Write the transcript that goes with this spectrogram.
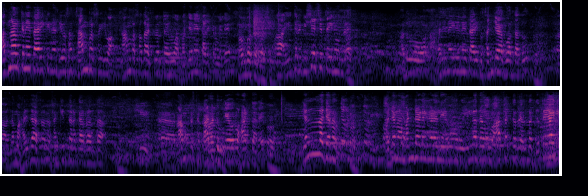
ಹದಿನಾಲ್ಕನೇ ತಾರೀಕಿನ ದಿವಸ ಸಾಂಬ ಶಿವ ಸಾಂಬ ಸದಾಶಿವ ಅಂತ ಹೇಳುವ ಭಜನೆ ಕಾರ್ಯಕ್ರಮ ಇದೆ. ಸಾಂಬ ಸದಾಶಿವ. ಇದರ ವಿಶೇಷತೆ ಏನು ಅಂದರೆ ಅದು ಹದಿನೈದನೇ ತಾರೀಕು ಸಂಜೆ ಆಗುವಂಥದ್ದು. ನಮ್ಮ ಹರಿದಾಸರ ಸಂಕೀರ್ತನಕಾರರಂತ ಶ್ರೀ ರಾಮಕೃಷ್ಣ ಕಾಟುಕೆ ಅವರು ಹಾಡ್ತಾರೆ. ಎಲ್ಲ ಜನರು ಭಜನಾ ಮಂಡಳಿಗಳಲ್ಲಿ ಇರುವವರು ಇಲ್ಲದವರು ಆಸಕ್ತರು ಎಲ್ಲ ಜೊತೆಯಾಗಿ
